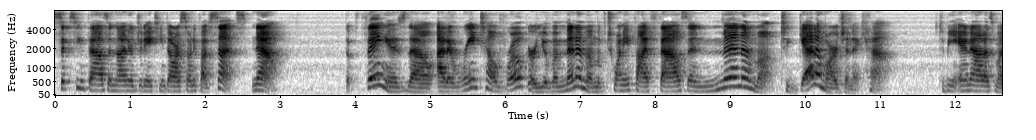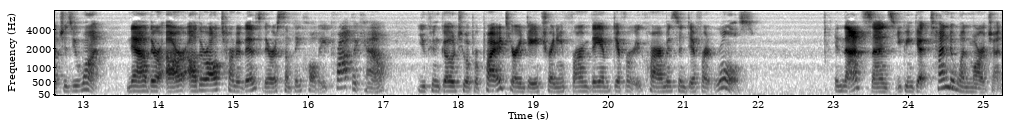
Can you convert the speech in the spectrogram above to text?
$16,918.75. Now, the thing is though, at a retail broker, you have a minimum of 25,000 minimum to get a margin account to be in out as much as you want. Now, there are other alternatives. There is something called a prop account. You can go to a proprietary day trading firm. They have different requirements and different rules. In that sense, you can get 10 to 1 margin.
